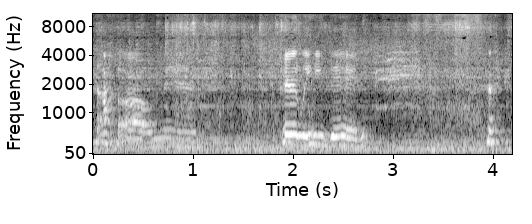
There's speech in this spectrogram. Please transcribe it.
oh, man. Apparently he did.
